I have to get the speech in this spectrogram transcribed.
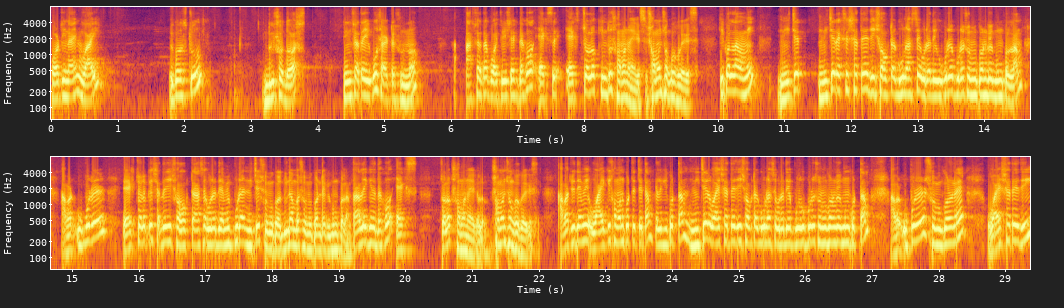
forty nine Y equals to দুইশো দশ। তিন সাথে একুশ, আরেকটা শূন্য। পাঁচ সাথে পঁয়ত্রিশ, এক দেখো এক্স এক্স চলক কিন্তু সমান হয়ে গেছে, সমান সংখ্যক হয়ে গেছে। কি করলাম আমি? নিচের নিচের এক্সের সাথে যে সহগটা গুণ আছে, ওটা দিয়ে উপরের পুরো সমীকরণকে গুণ করলাম। আবার উপরের এক্স চলকের সাথে যে সহগটা আছে, ওটা দিয়ে আমি পুরো নিচের সমীকরণ, দুই নম্বর সমীকরণটাকে গুণ করলাম। তাহলে কিন্তু দেখো এক্স চলক সমান হয়ে গেল, সমান সংখ্যক হয়ে গেছে। আবার যদি আমি ওয়াইকে সমান করতে চাইতাম, তাহলে কি করতাম? নিচের ওয়াইয়ের সাথে যে সহগটা গুণ আছে, ওটা দিয়ে পুরো উপরের সমীকরণকে গুণ করতাম। আবার উপরের সমীকরণে ওয়াইয়ের সাথে যেই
